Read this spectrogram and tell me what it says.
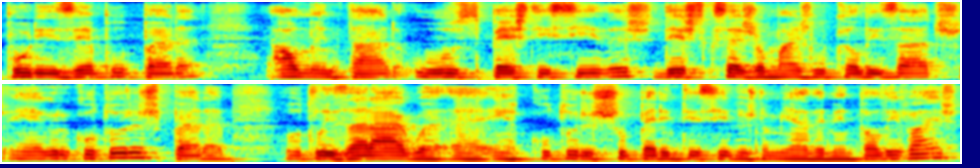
por exemplo, para aumentar o uso de pesticidas, desde que sejam mais localizados em agriculturas, para utilizar água eh, em culturas superintensivas, nomeadamente olivais,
